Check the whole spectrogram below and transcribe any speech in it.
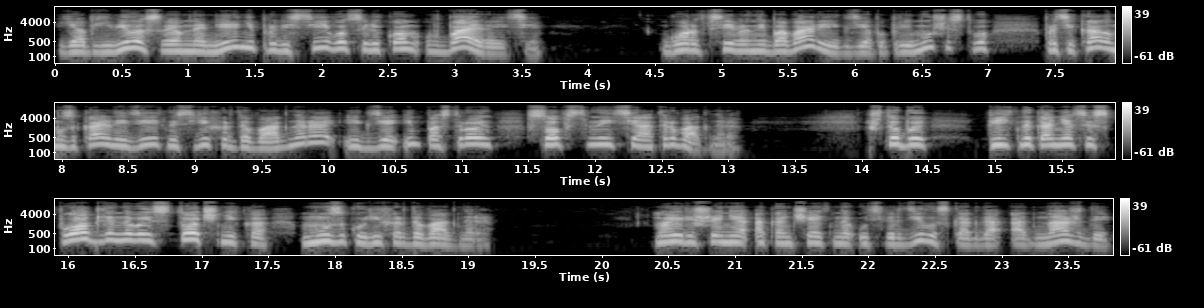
я объявила о своем намерении провести его целиком в Байрейте, город в Северной Баварии, где по преимуществу протекала музыкальная деятельность Рихарда Вагнера и где им построен собственный театр Вагнера. Чтобы пить, наконец, из подлинного источника музыку Рихарда Вагнера. Мое решение окончательно утвердилось, когда однажды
